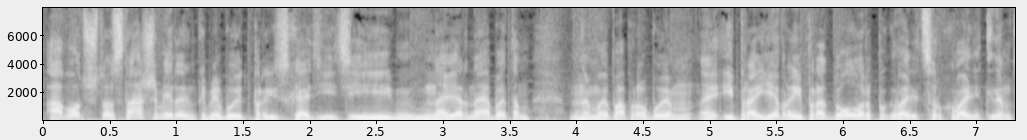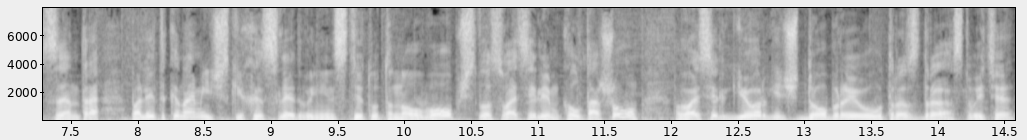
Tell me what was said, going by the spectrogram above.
а вот что с нашими рынками будет происходить, и, наверное, об этом мы попробуем э, и про евро, и про доллар поговорить с руководителем Центра политэкономических исследований Института нового общества с Василием Колташовым. Василий Георгиевич, доброе утро, здравствуйте.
